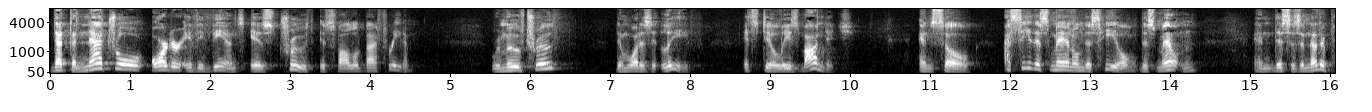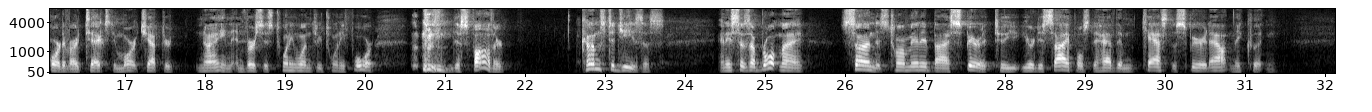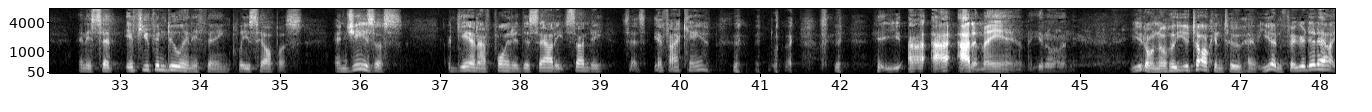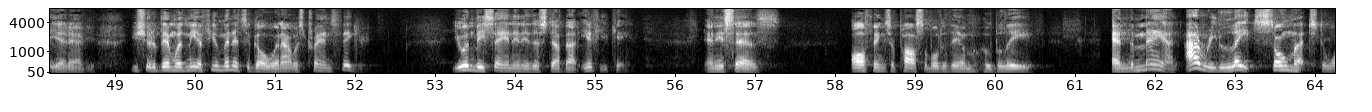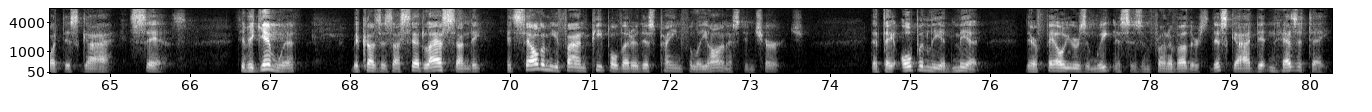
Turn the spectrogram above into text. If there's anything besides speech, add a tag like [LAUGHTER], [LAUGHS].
That the natural order of events is truth is followed by freedom. Remove truth, then what does it leave? It still leaves bondage. And so I see this man on this hill, this mountain, and this is another part of our text in Mark chapter 9 and verses 21 through 24. [CLEARS THROAT] this father comes to Jesus and he says, I brought my son that's tormented by a spirit to your disciples to have them cast the spirit out, and they couldn't. And he said, If you can do anything, please help us. And Jesus, again, I've pointed this out each Sunday, says, If I can. [LAUGHS] I, I, I demand, you know. You don't know who you're talking to, have you? You haven't figured it out yet, have you? You should have been with me a few minutes ago when I was transfigured. You wouldn't be saying any of this stuff about if you can. And he says, All things are possible to them who believe. And the man, I relate so much to what this guy says. To begin with, because as I said last Sunday, it's seldom you find people that are this painfully honest in church that they openly admit their failures and weaknesses in front of others. This guy didn't hesitate.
